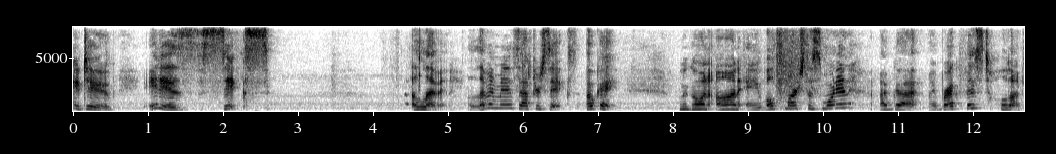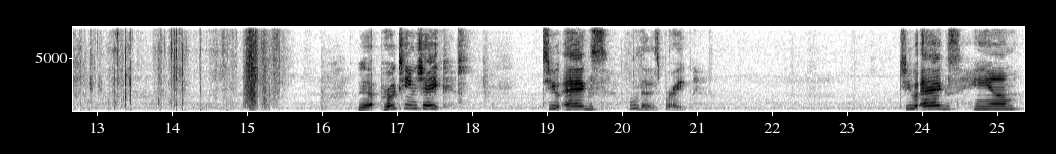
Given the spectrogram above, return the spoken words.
YouTube. It is 6 11. 11 minutes after 6. Okay, we're going on a Volksmarch this morning. I've got my breakfast. Hold on. We got protein shake, two eggs. Oh, that is bright. Two eggs, ham,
